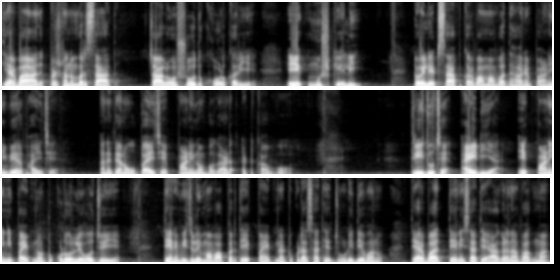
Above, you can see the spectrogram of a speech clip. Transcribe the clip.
ત્યારબાદ પ્રશ્ન નંબર સાત ચાલો શોધખોળ કરીએ. એક મુશ્કેલી. ટોયલેટ સાફ કરવામાં વધારે પાણી વેરફાય છે અને તેનો ઉપાય છે પાણીનો બગાડ અટકાવવો. ત્રીજું છે આઈડિયા. એક પાણીની પાઇપનો ટુકડો લેવો જોઈએ. તેને વીજળીમાં વાપરતી એક પાઇપના ટુકડા સાથે જોડી દેવાનો. ત્યારબાદ તેની સાથે આગળના ભાગમાં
